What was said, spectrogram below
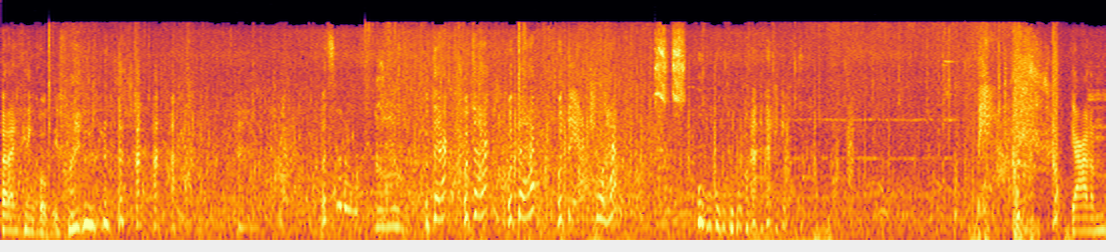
But I think we'll be fine. What's that? What the heck? What the heck? What the heck? What the actual heck? Got him.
